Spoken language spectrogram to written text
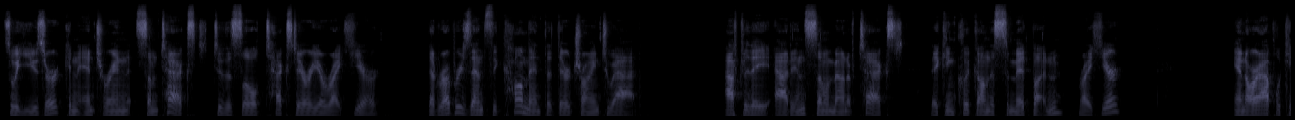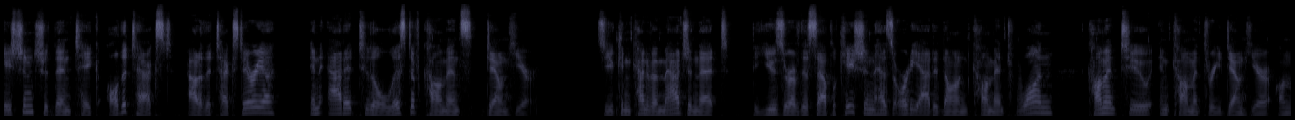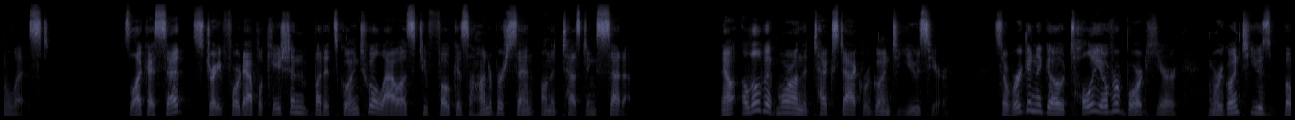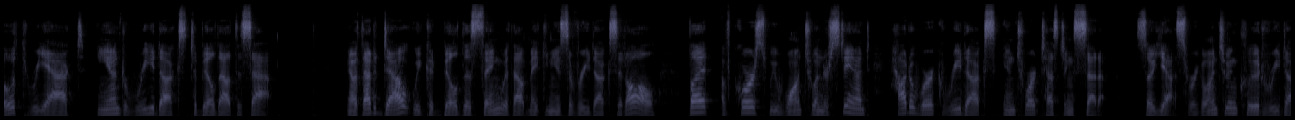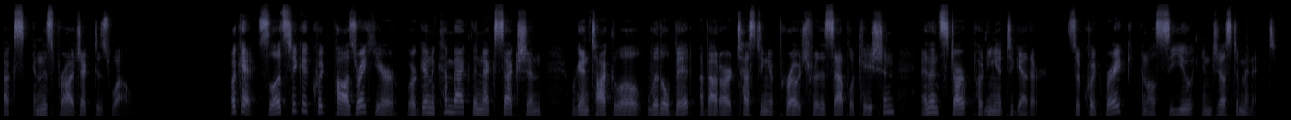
So a user can enter in some text to this little text area right here that represents the comment that they're trying to add. After they add in some amount of text, they can click on the submit button right here. And our application should then take all the text out of the text area and add it to the list of comments down here. So you can kind of imagine that the user of this application has already added on comment 1, comment 2, and comment 3 down here on the list. So like I said, straightforward application, but it's going to allow us to focus 100% on the testing setup. Now, a little bit more on the tech stack we're going to use here. So we're going to go totally overboard here, and we're going to use both React and Redux to build out this app. Now, without a doubt, we could build this thing without making use of Redux at all, but of course, we want to understand how to work Redux into our testing setup. So yes, we're going to include Redux in this project as well. Okay, so let's take a quick pause right here. We're going to come back to the next section. We're going to talk a little, little bit about our testing approach for this application and then start putting it together. So quick break, and I'll see you in just a minute.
